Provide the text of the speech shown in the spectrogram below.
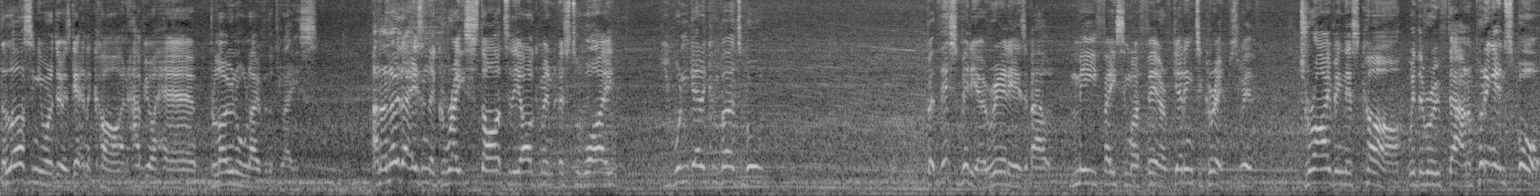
The last thing you want to do is get in a car and have your hair blown all over the place. And I know that isn't a great start to the argument as to why you wouldn't get a convertible, but this video really is about me facing my fear of getting to grips with driving this car with the roof down and putting it in sport.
